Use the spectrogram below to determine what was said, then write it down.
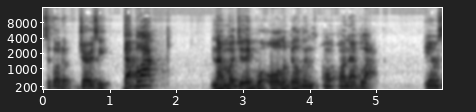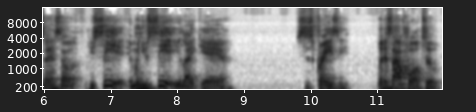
to go to Jersey, that block, not much. They put all the buildings on, on that block. You know what I'm saying? So you see it. And when you see it, you're like, yeah, this is crazy. But it's our fault too.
